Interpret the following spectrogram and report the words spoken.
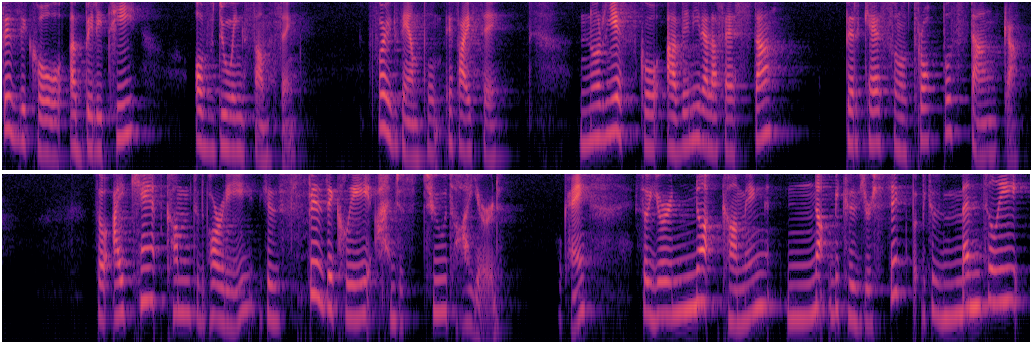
physical ability of doing something. For example, if I say non riesco a venire alla festa perché sono troppo stanca. So I can't come to the party because physically I'm just too tired okay? So you're not coming, not because you're sick, but because mentally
